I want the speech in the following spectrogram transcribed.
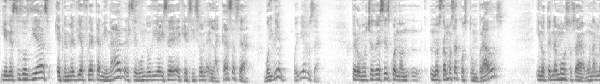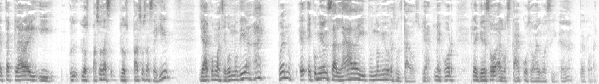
y en estos dos días, el primer día fui a caminar, el segundo día hice ejercicio en- la casa, o sea, voy bien, voy bien, o sea. Pero muchas veces cuando no estamos acostumbrados y no tenemos, o sea, una meta clara y, y los, pasos a, los pasos a seguir, ya como al segundo día, ay, bueno, he, he comido ensalada y pues no miro resultados, ya, mejor regreso a los tacos o algo así, ¿verdad? Pero bueno,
